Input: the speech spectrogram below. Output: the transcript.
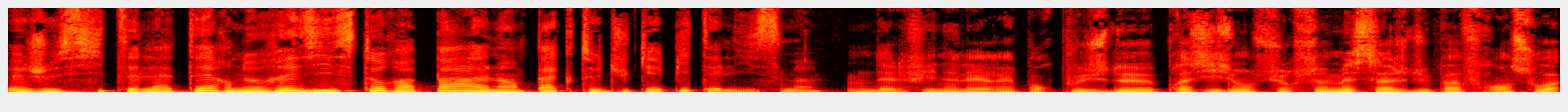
je cite, la Terre ne résistera pas à l'impact du capitalisme. Delphine Allaire, et pour plus de précisions sur ce message du pape François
